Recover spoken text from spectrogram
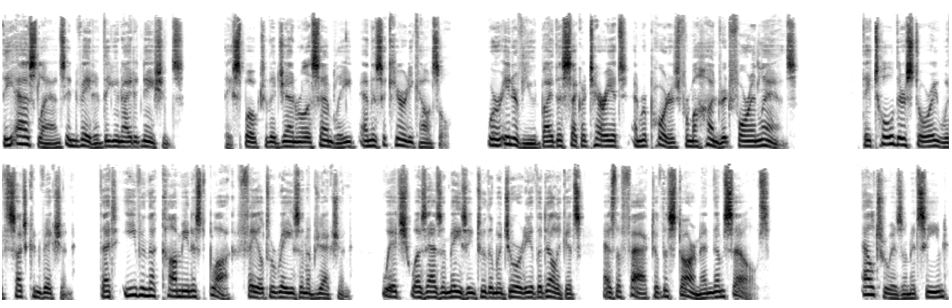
The Aztlans invaded the United Nations. They spoke to the General Assembly and the Security Council, were interviewed by the Secretariat and reporters from a hundred foreign lands. They told their story with such conviction that even the Communist bloc failed to raise an objection, which was as amazing to the majority of the delegates as the fact of the Starmen themselves. Altruism, it seemed,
